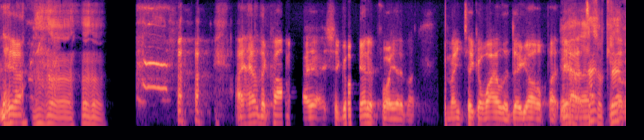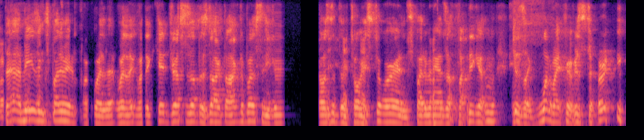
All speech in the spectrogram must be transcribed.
Yeah. I have the comic. I, I should go get it for you, but It might take a while to dig out, but Yeah, yeah, that's that, okay. that, that amazing Spider-Man book where the, where, the, where the kid dresses up as Doctor Octopus and he goes to the toy store and Spider-Man's up fighting him is like one of my favorite stories.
